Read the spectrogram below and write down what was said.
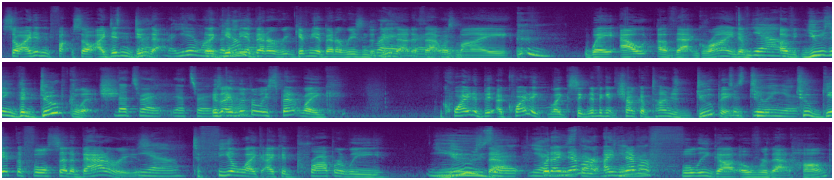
so I didn't. Fi- so I didn't do Right, that. right. You didn't wanna like go give me a better re- give me a better reason to do Right, that if that was my way out of that grind of Yeah. of using the dupe glitch. That's right. That's right. Because I literally spent like quite a bit, a, quite a like significant chunk of time just duping, Just to, doing it. to get the full set of batteries. Yeah. To feel like I could properly use, Use that. it. Yeah, but I never, I never fully got over that hump.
